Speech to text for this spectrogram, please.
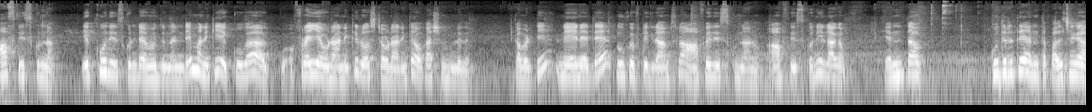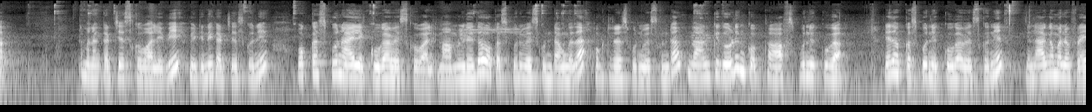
హాఫ్ తీసుకున్నా. ఎక్కువ తీసుకుంటే ఏమవుతుందంటే మనకి ఎక్కువగా ఫ్రై అవ్వడానికి రోస్ట్ అవ్వడానికి అవకాశం ఉండదు. కాబట్టి నేనైతే టూ ఫిఫ్టీ గ్రామ్స్లో హాఫే తీసుకున్నాను. హాఫ్ తీసుకొని ఇలాగ ఎంత కుదిరితే అంత పలచగా మనం కట్ చేసుకోవాలి ఇవి. వీటిని కట్ చేసుకొని ఒక్క స్పూన్ ఆయిల్ ఎక్కువగా వేసుకోవాలి. మామూలుగా అయితే ఒక స్పూన్ వేసుకుంటాం కదా ఒకటిన్నర స్పూన్ వేసుకుంటాం. దానికి తోడు ఇంకొక హాఫ్ స్పూన్ ఎక్కువగా లేదా ఒక్క స్పూన్ ఎక్కువగా వేసుకొని ఇలాగ మనం ఫ్రై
